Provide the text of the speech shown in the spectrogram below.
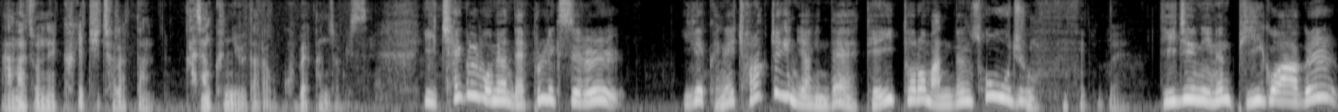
아마존에 크게 뒤처졌던 가장 큰 이유다라고 고백한 적이 있어요. 이 책을 보면 넷플릭스를 이게 굉장히 철학적인 이야기인데 데이터로 만든 소우주, 네. 디즈니는 비과학을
